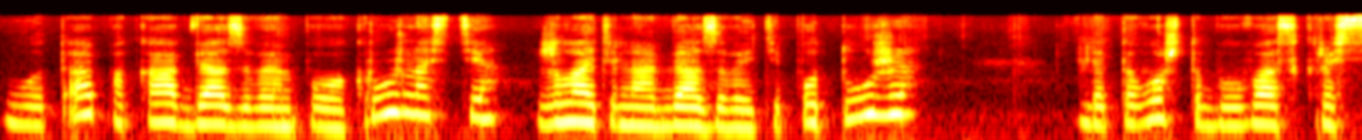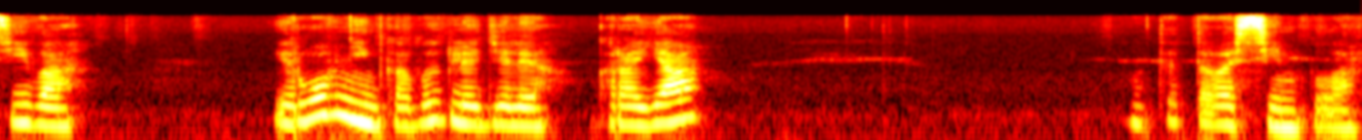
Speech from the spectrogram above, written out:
Вот, а пока обвязываем по окружности. Желательно обвязывайте потуже, для того, чтобы у вас красиво и ровненько выглядели края вот этого симпла.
